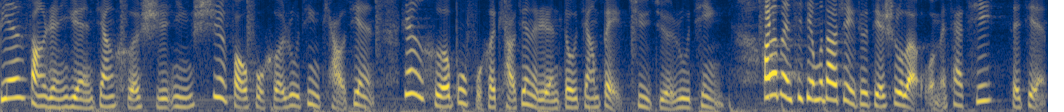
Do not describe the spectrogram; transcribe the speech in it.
边防人员将核实您是否符合入境条件，任何不符合条件的人都将被拒绝入境。好了，本期节目到这里就结束了，我们下期再见。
